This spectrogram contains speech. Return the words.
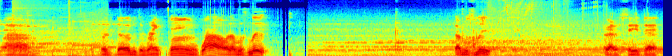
Wow. First dub is a ranked game. Wow, that was lit. That was lit. I gotta save that.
